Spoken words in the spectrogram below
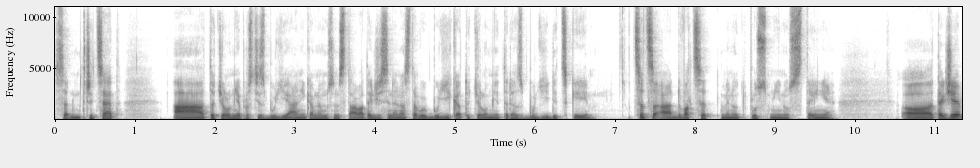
7.30 a to tělo mě prostě zbudí, já nikam nemusím stávat, takže si nenastavuji budík a to tělo mě teda zbudí vždycky cca 20 minut plus minus stejně. Uh, takže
